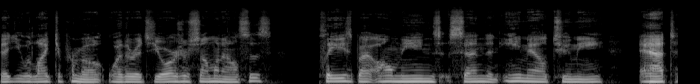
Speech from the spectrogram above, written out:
that you would like to promote, whether it's yours or someone else's, please by all means send an email to me at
